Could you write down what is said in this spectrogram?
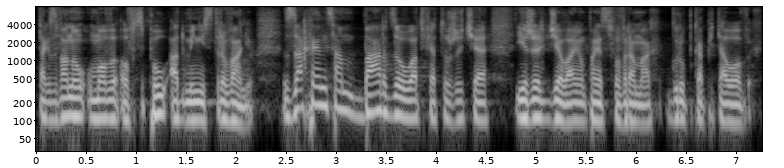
tak zwaną umowę o współadministrowaniu. Zachęcam, bardzo ułatwia to życie, jeżeli działają Państwo w ramach grup kapitałowych.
